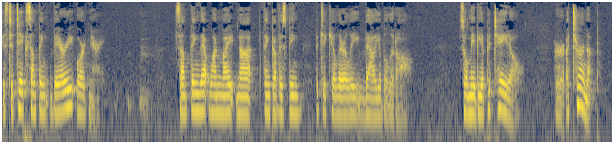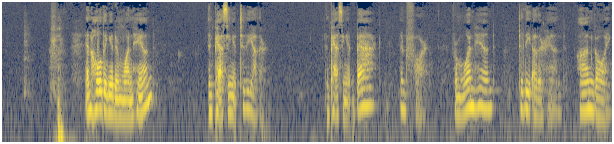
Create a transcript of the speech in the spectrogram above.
is to take something very ordinary, something that one might not think of as being particularly valuable at all. So maybe a potato or a turnip, and holding it in one hand and passing it to the other, and passing it back and forth from one hand to the other hand, ongoing,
